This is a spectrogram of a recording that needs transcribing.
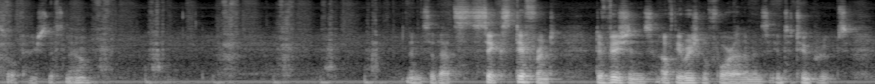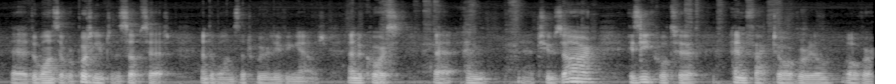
So we'll finish this now. And so that's six different divisions of the original four elements into two groups. Uh, the ones that we're putting into the subset and the ones that we're leaving out. And of course, uh, n uh, choose r is equal to n factorial over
